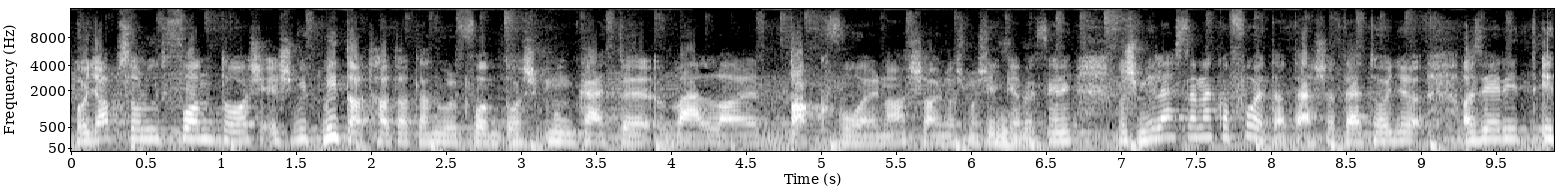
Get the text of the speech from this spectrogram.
hogy abszolút fontos, és vit- vitathatatlanul fontos munkát vállaltak volna, sajnos most így kell beszélni. Most mi lesz ennek a folytatása? Tehát, hogy azért itt, itt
